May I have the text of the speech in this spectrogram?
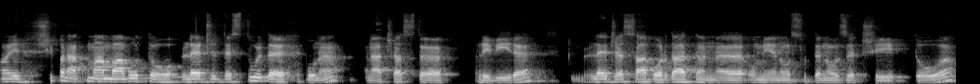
Noi și până acum am avut o lege destul de bună în această privire. Legea s-a abordat în 1992 uh,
